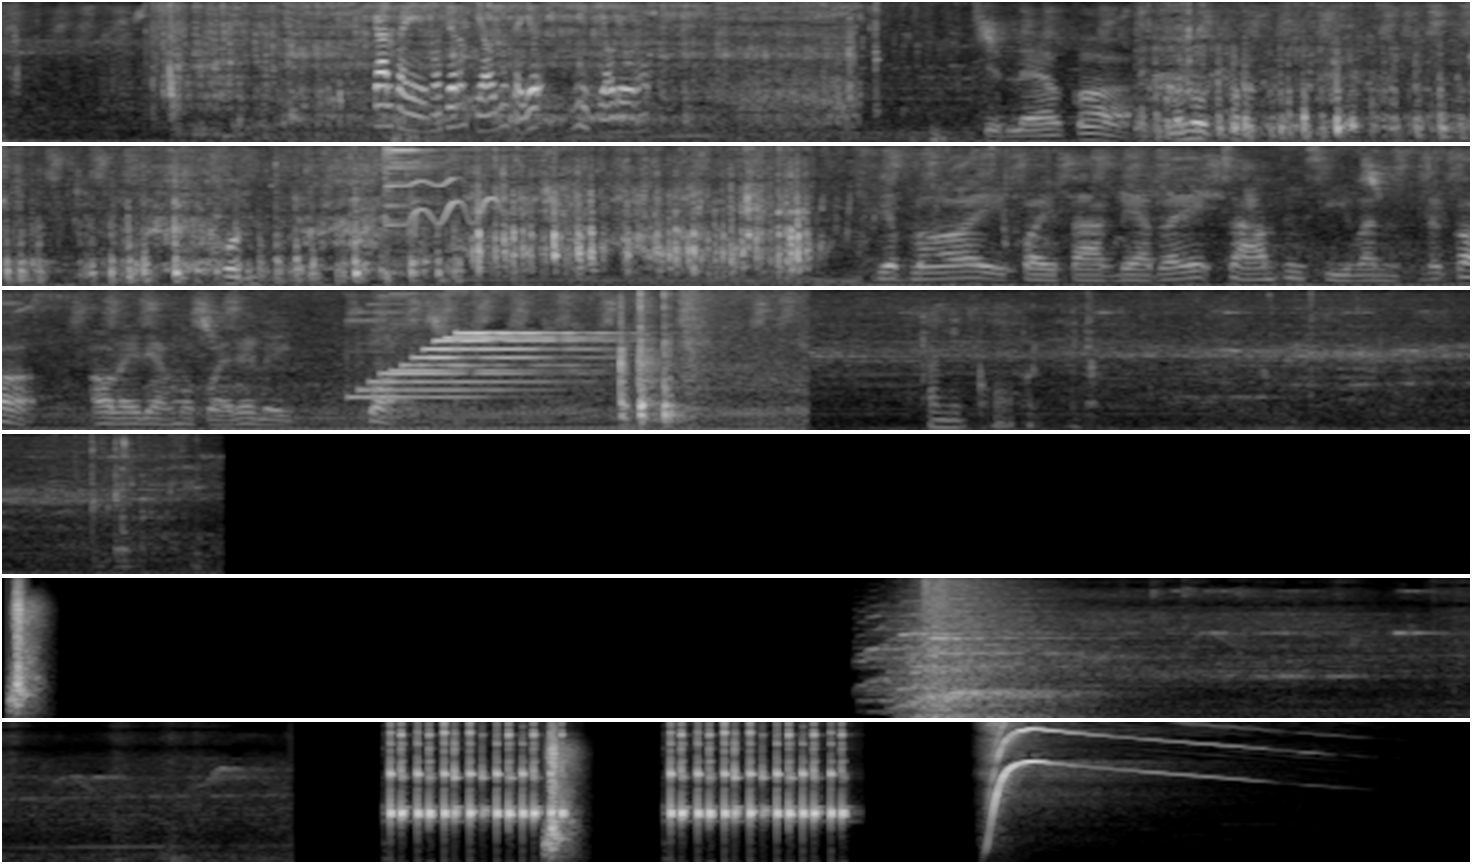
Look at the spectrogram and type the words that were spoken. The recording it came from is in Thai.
เสร็จแล้วก็มนุษย์คน เรียบร้อย ปล่อยตากแดดไว้สามถึงสี่วัน แล้วก็เอาไรแดงมาปล่อยได้เลยก็อันนี้ก็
